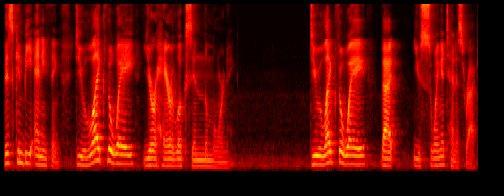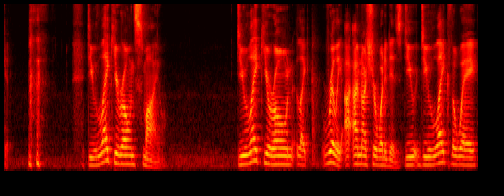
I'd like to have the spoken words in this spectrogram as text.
This can be anything. Do you like the way your hair looks in the morning? Do you like the way that you swing a tennis racket? Do you like your own smile? Do you like your own like really I, am not sure what it is. Do you do you like the way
